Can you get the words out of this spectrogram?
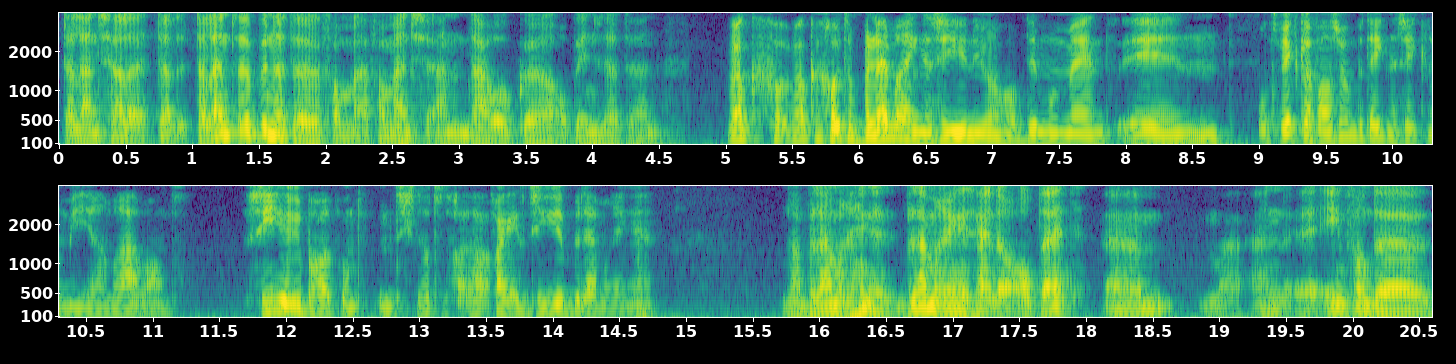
talent, cellen- ta- talenten benutten van, van mensen en daar ook eh, op inzetten. En, Welke, welke grote belemmeringen zie je nu op dit moment in het ontwikkelen van zo'n betekenis-economie hier in Brabant? Zie je überhaupt, misschien dat het zie je belemmeringen? Nou, belemmeringen, belemmeringen zijn er altijd. Ehm, en eh, een van de,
